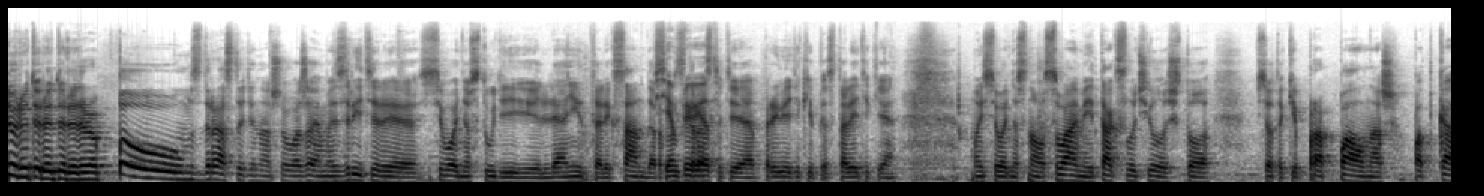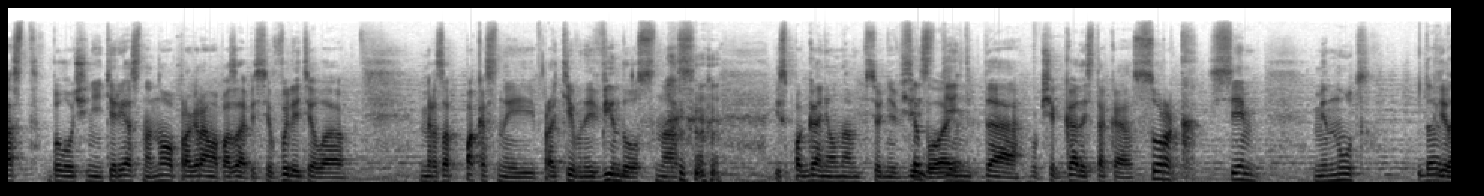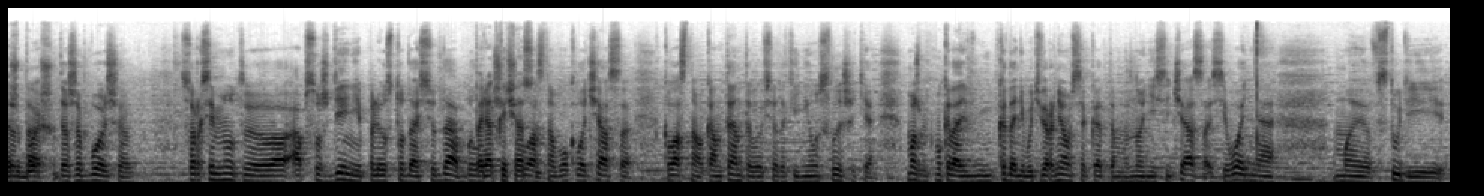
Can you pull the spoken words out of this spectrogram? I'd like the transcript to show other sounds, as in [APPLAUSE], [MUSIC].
Тюрю-тюрю-тюрю-пум! Здравствуйте, наши уважаемые зрители. Сегодня в студии Леонид Александр. Всем привет. Здравствуйте, приветики, пистолетики. Мы сегодня снова с вами. И так случилось, что все-таки пропал наш подкаст. Было очень интересно, но программа по записи вылетела. Мерзопакостный, противный Windows нас [LAUGHS] испоганил нам сегодня весь день. Да, вообще гадость такая. 47 минут Да, даже больше. Даже больше. 47 минут э, обсуждений плюс туда-сюда. Было Порядка очень часа. классно. Около часа классного контента вы все-таки не услышите. Может быть, мы когда- когда-нибудь вернемся к этому, но не сейчас. А сегодня мы в студии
